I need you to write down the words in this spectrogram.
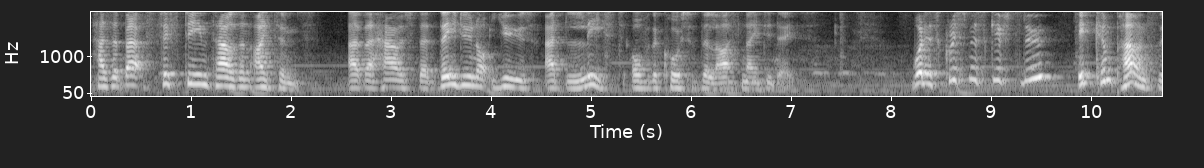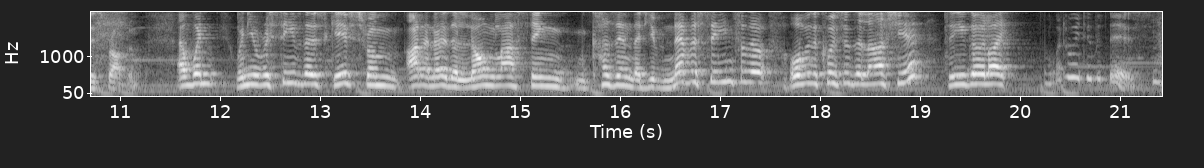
has about 15,000 items at the house that they do not use at least over the course of the last 90 days. What does Christmas gift do? It compounds this problem. And when, when you receive those gifts from, I don't know, the long-lasting cousin that you've never seen for the over the course of the last year, then you go like, what do I do with this?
